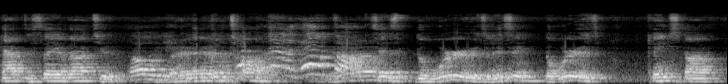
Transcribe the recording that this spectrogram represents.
have to say about you? Oh yeah. Let them talk. Hell. It says the words, listen, the words can't stop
